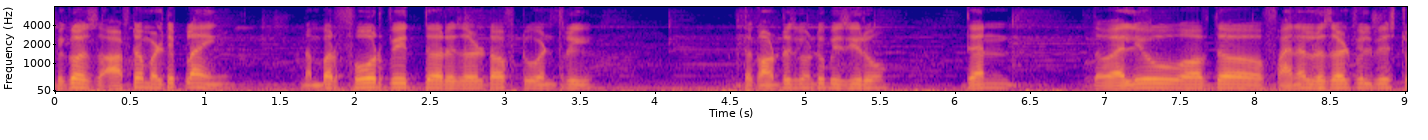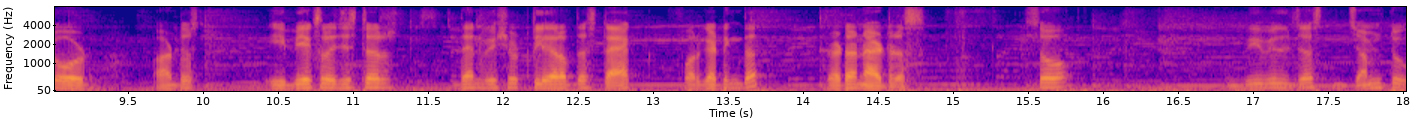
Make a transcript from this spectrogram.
because after multiplying number 4 with the result of 2 and 3 the counter is going to be 0 then the value of the final result will be stored onto EBX register. Then we should clear up the stack for getting the return address. So we will just jump to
